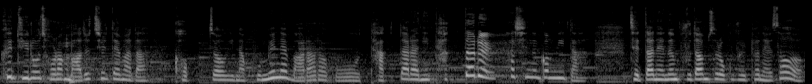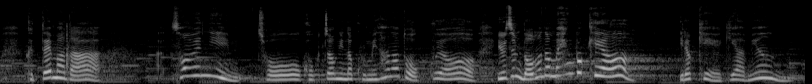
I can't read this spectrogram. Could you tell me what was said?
그 뒤로 저랑 마주칠 때마다 걱정이나 고민을 말하라고 닥달하니 닥달을 하시는 겁니다. 제 딴에는 부담스럽고 불편해서 그때마다 선배님, 저 걱정이나 고민 하나도 없고요. 요즘 너무너무 행복해요. 이렇게 얘기하면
